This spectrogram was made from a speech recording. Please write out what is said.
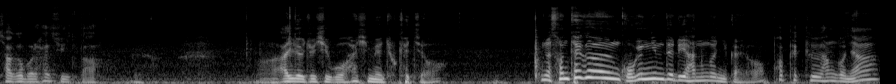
작업을 할 수 있다 어, 알려주시고 하시면 좋겠죠. 그냥 선택은 고객님들이 하는 거니까요. 퍼펙트한 거냐,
